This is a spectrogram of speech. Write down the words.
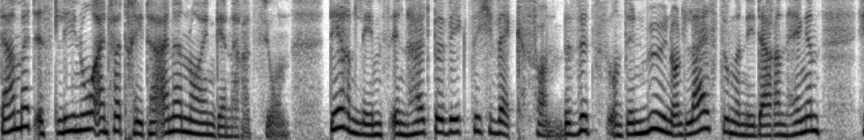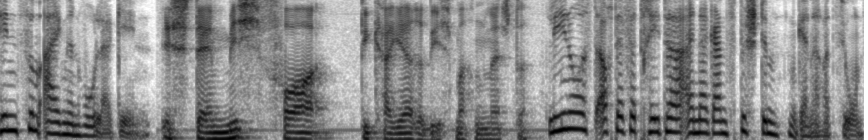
Damit ist Lino ein Vertreter einer neuen Generation. Deren Lebensinhalt bewegt sich weg von Besitz und den Mühen und Leistungen, die daran hängen, hin zum eigenen Wohlergehen. Ich stelle mich vor die Karriere, die ich machen möchte. Lino ist auch der Vertreter einer ganz bestimmten Generation,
